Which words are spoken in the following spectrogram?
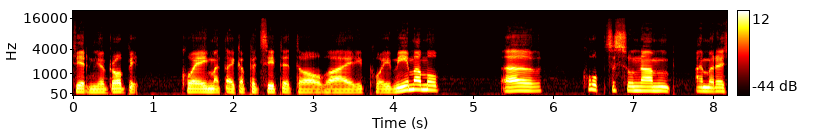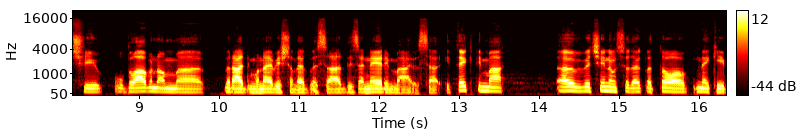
firmi u Europi koje ima taj kapacitet ovaj, koji mi imamo. E, kupci su nam, ajmo reći, uglavnom e, radimo najviše dakle, sa dizajnerima i sa arhitektima. E, većinom su dakle, to neki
